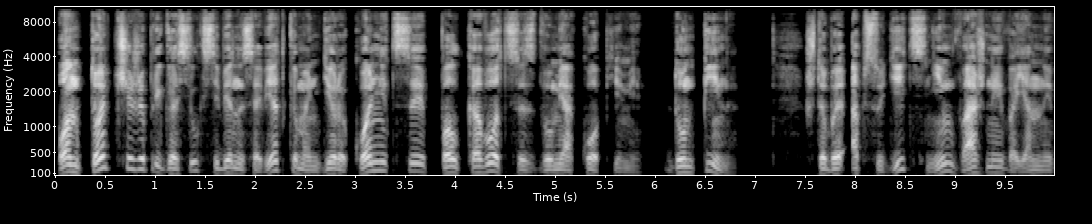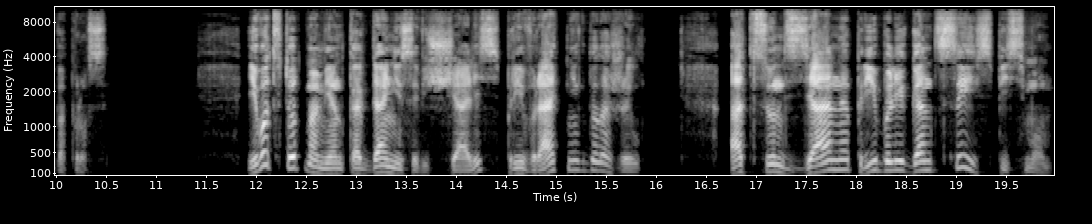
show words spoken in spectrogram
он тотчас же пригласил к себе на совет командира конницы полководца с двумя копьями, Дунпина, чтобы обсудить с ним важные военные вопросы. И вот в тот момент, когда они совещались, привратник доложил. От Цунцзяна прибыли гонцы с письмом.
